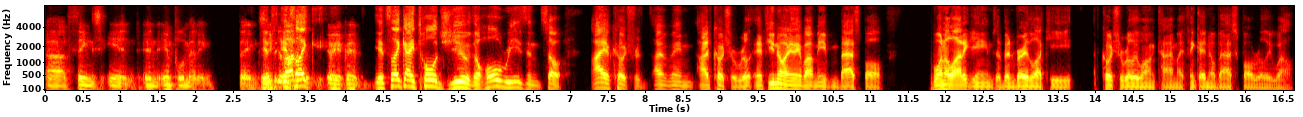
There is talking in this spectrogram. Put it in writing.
uh, things in and implementing things. It's- it's lot of- like- oh, yeah, it's like I told you the whole reason. So I have coached for, I mean, I've coached for real. If you know anything about me from basketball, won a lot of games. I've been very lucky. I've coached a really long time. I think I know basketball really well.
